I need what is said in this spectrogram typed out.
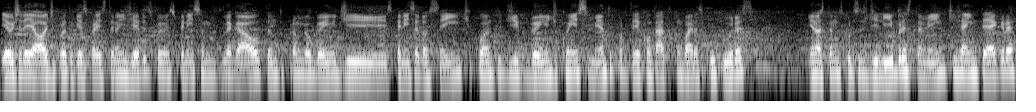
Eu já dei aula de português para estrangeiros, foi uma experiência muito legal, tanto para o meu ganho de experiência docente, quanto de ganho de conhecimento por ter contato com várias culturas. E nós temos cursos de Libras também, que já integra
